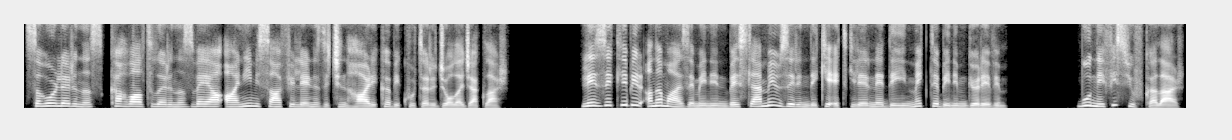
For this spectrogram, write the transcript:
Sahurlarınız, kahvaltılarınız veya ani misafirleriniz için harika bir kurtarıcı olacaklar. Lezzetli bir ana malzemenin beslenme üzerindeki etkilerine değinmek de benim görevim. Bu nefis yufkalar,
